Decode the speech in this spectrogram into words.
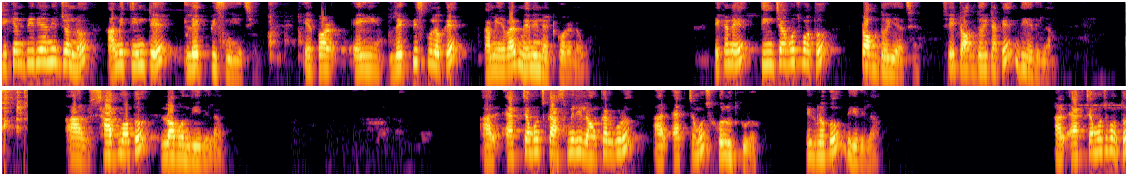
চিকেন বিরিয়ানির জন্য আমি তিনটে লেগ পিস নিয়েছি। এরপর এই লেগ পিসগুলোকে আমি এবার মেরিনেট করে নেব। এখানে তিন চামচ মতো টক দই আছে, সেই টক দইটাকে দিয়ে দিলাম। আর স্বাদ মতো লবণ দিয়ে দিলাম। আর এক চামচ কাশ্মীরি লঙ্কার গুঁড়ো আর এক চামচ হলুদ গুঁড়ো, এগুলোকেও দিয়ে দিলাম। আর এক চামচ মতো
